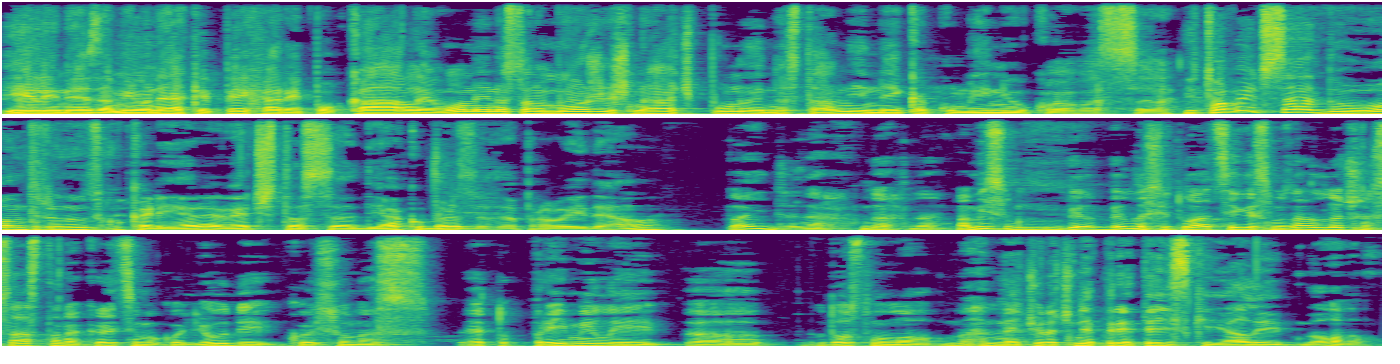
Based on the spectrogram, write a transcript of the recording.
ili ne znam, ima nekakve pehare, pokale, on jednostavno možeš naći puno jednostavnije nekakvu liniju koja vas... eh, I to već sad u ovom trenutku karijere, već to sad jako brzo zapravo ide, jel? Pa ide, da, da, da. Pa mi smo, bi- bilo je situacije gdje smo znali doći na sastanak recimo kod ljudi koji su nas eto primili uh, doslovno, neću reći neprijateljski, ali ono,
